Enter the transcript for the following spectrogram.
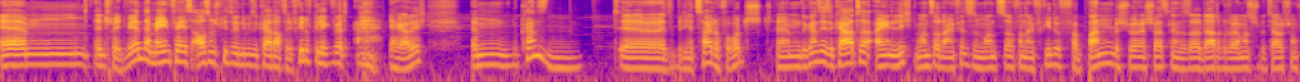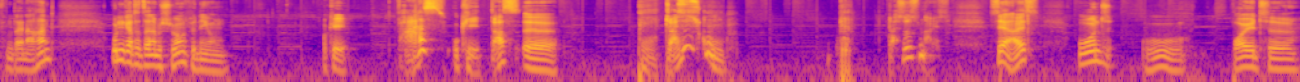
Ähm, entspricht. Während der Main Phase aus dem Spielzug, in dem diese Karte auf den Friedhof gelegt wird, ärgerlich. Ähm, du kannst äh, jetzt bin ich jetzt Zeile verrutscht. Ähm, du kannst diese Karte, ein Lichtmonster oder ein Finstermonster von deinem Friedhof verbannen, beschwöre einen schwarzglänzenden Soldat, Ritualmonster Spezialbeschwörung von deiner Hand, ungeachtet seiner Beschwörungsbedingungen. Okay. Was? Okay, das, äh. Puh, das ist gut. Das ist nice. Sehr nice. Und, uh, Beute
